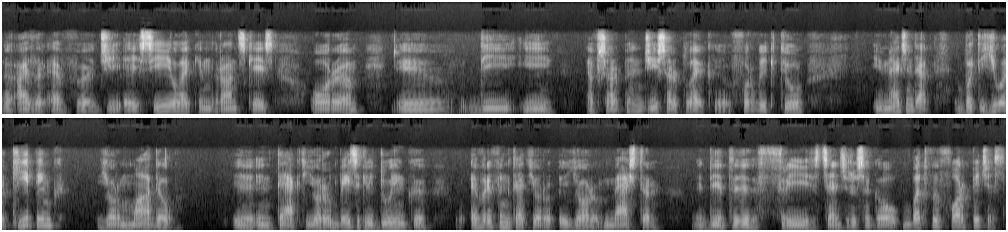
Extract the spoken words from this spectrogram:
Uh, either F, G, A, C, like in Ron's case, or um, D, E, F sharp, and G sharp, like uh, for week two. Imagine that, but you are keeping your model uh, intact. You're basically doing uh, everything that your your master did uh, three centuries ago, but with four pitches.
